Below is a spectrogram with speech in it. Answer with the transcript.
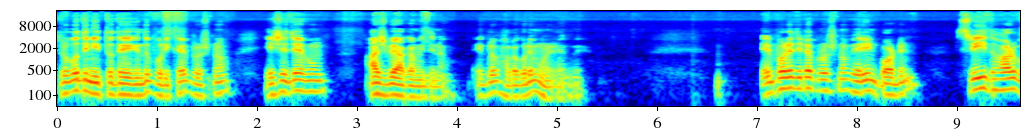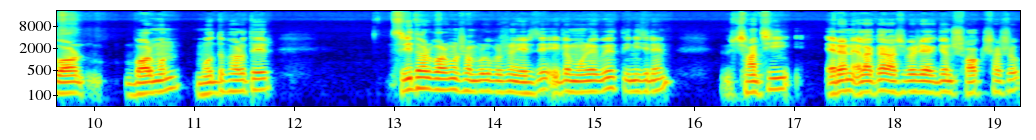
দ্রৌপদী নৃত্য থেকে কিন্তু পরীক্ষায় প্রশ্ন এসেছে এবং আসবে আগামী দিনেও। এগুলো ভালো করে মনে রাখবে। এরপরে যেটা প্রশ্ন ভেরি ইম্পর্টেন্ট শ্রীধর বর- বর্মন, মধ্য ভারতের শ্রীধর বর্মন সম্পর্কে প্রশ্ন এসেছে। এগুলো মনে রাখবে, তিনি ছিলেন সাঁচি এরান এলাকার আশেপাশে একজন শক শাসক,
